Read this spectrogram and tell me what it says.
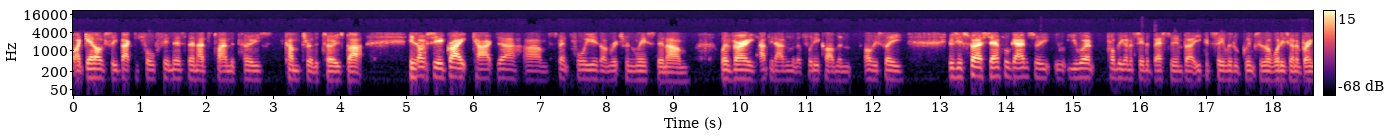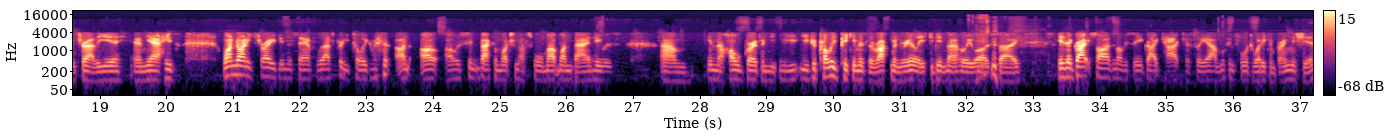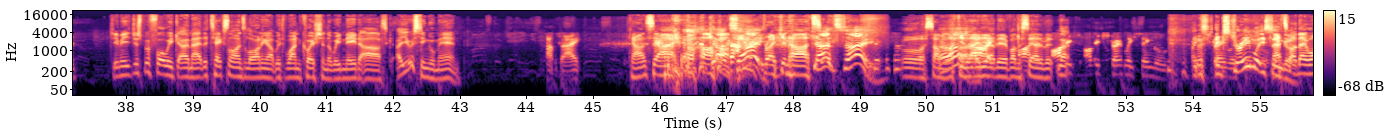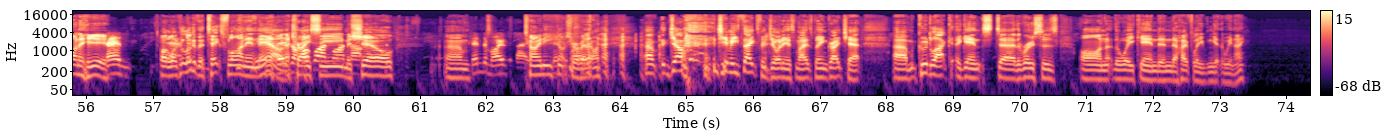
like get obviously back to full fitness. Then had to play in the twos, come through the twos, but he's obviously a great character. Um, spent four years on Richmond list, and um, we're very happy to have him at the footy club. And obviously, it was his first SANFL game, so he, you weren't probably going to see the best of him, but you could see little glimpses of what he's going to bring throughout the year. And yeah, he's 193 in the SANFL. That's pretty tall. I, I, was sitting back and watching us warm up one day, and he was. Um, in the whole group, and you, you could probably pick him as the ruckman really if you didn't know who he was. So he's a great size and obviously a great character. So yeah, I'm looking forward to what he can bring this year. Jimmy, just before we go, mate, the text line's lining up with one question that we need to ask. Are you a single man? I'd say. Can't say. Can't say. Breaking hearts. Can't say. Oh, some lucky Oh. lady out there by the sound of it. I'm, No. ex- I'm extremely single. Ex- extremely That's single. That's what they want to hear. And oh, look! Look at the text flying in now. There's a hotline Tracy. Michelle. Um, send them over, mate. Tony, Send not sure over. about that one. Um, Joe, Jimmy, thanks for joining us, mate. It's been great chat. Um, good luck against uh, the Roosters on the weekend, and uh, hopefully we can get the win, eh?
